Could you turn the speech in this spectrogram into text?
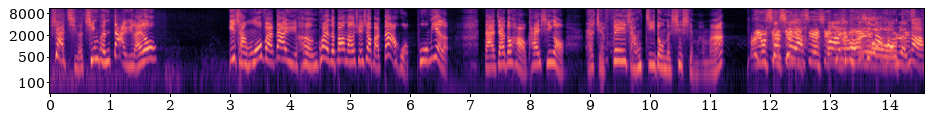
下起了倾盆大雨来喽！一场魔法大雨很快的帮忙学校把大火扑灭了，大家都好开心哦，而且非常激动的谢谢妈妈。哎呦，谢谢你，谢谢你，哎呦，你真是大好人呐！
